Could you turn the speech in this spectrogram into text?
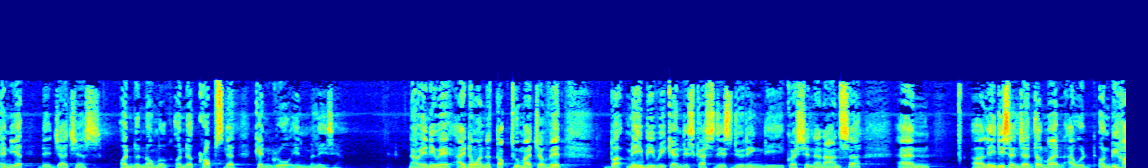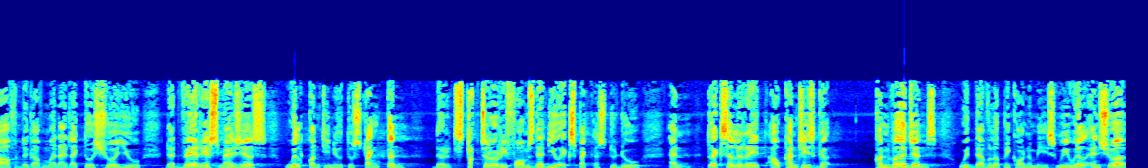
and yet they judge us on the normal on the crops that can grow in Malaysia. Now, anyway, I don't want to talk too much of it, but maybe we can discuss this during the question and answer. And uh, ladies and gentlemen, I would, on behalf of the government, I'd like to assure you that various measures will continue to strengthen the structural reforms that you expect us to do and to accelerate our country's convergence with developed economies. We will ensure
